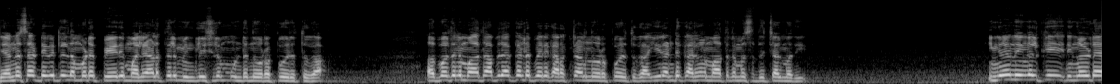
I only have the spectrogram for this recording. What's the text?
ജനന സർട്ടിഫിക്കറ്റിൽ നമ്മുടെ പേര് മലയാളത്തിലും ഇംഗ്ലീഷിലും ഉണ്ടെന്ന് ഉറപ്പുവരുത്തുക. അതുപോലെ തന്നെ മാതാപിതാക്കളുടെ പേര് കറക്റ്റാണെന്ന് ഉറപ്പുവരുത്തുക. ഈ രണ്ട് കാര്യങ്ങൾ മാത്രം നമ്മൾ ശ്രദ്ധിച്ചാൽ മതി. ഇങ്ങനെ നിങ്ങൾക്ക് നിങ്ങളുടെ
